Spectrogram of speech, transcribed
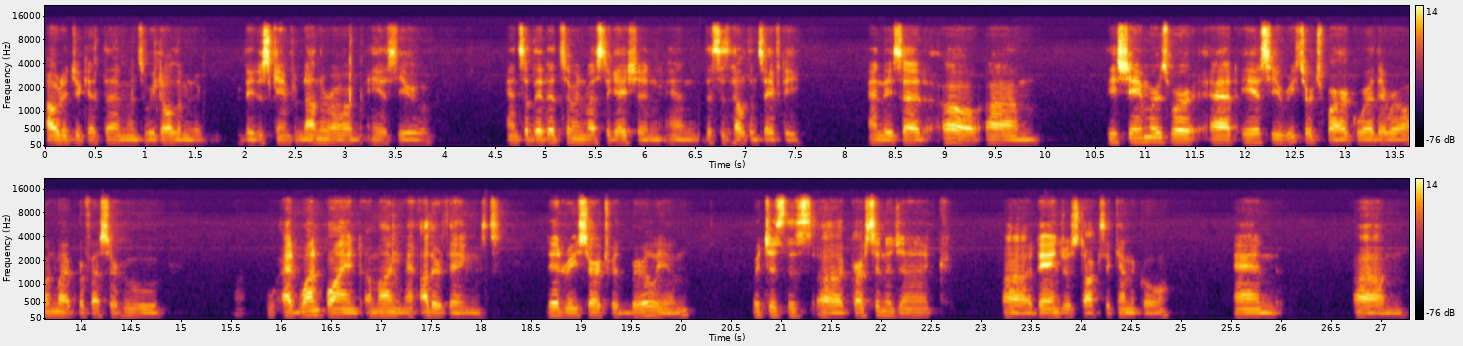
how did you get them? And so we told them they just came from down the road, ASU. And so they did some investigation, and this is health and safety. And they said, oh, um, these chambers were at ASU Research Park, where they were owned by a professor who, at one point, among other things, did research with beryllium, which is this uh, carcinogenic, uh, dangerous, toxic chemical and um,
